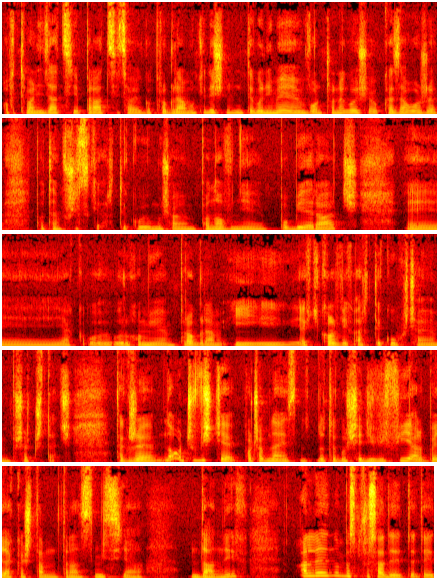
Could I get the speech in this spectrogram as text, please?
optymalizację pracy całego programu. Kiedyś tego nie miałem włączonego i się okazało, że potem wszystkie artykuły musiałem ponownie pobierać, yy, jak uruchomiłem program i jakikolwiek artykuł chciałem przeczytać. Także, no oczywiście potrzebna jest do tego sieć Wi-Fi albo jakaś tam transmisja danych, ale no bez przesady, te, te,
